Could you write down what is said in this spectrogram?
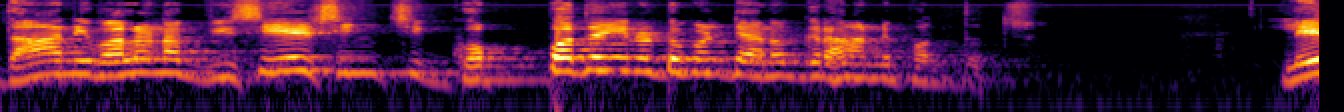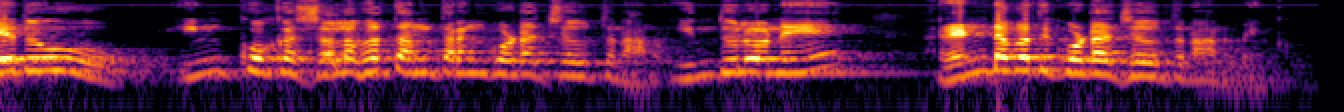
దాని వలన విశేషించి గొప్పదైనటువంటి అనుగ్రహాన్ని పొందొచ్చు. లేదు ఇంకొక సులభతంత్రం కూడా చెబుతున్నాను. ఇందులోనే రెండవది కూడా చెబుతున్నాను మీకు.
